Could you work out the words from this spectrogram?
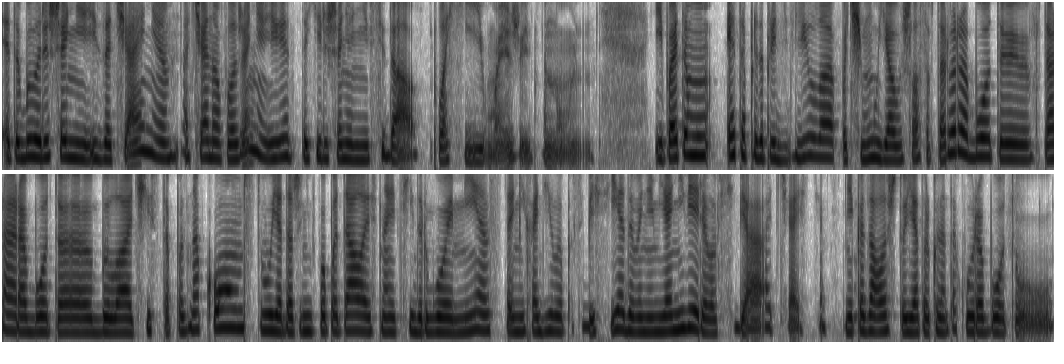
это было решение из отчаяния, отчаянного положения, и такие решения, они всегда плохие в моей жизни. Ну, и поэтому это предопределило, почему я ушла со второй работы. Вторая работа была чисто по знакомству, я даже не попыталась найти другое место, не ходила по собеседованиям, я не верила в себя отчасти. Мне казалось, что я только на такую работу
